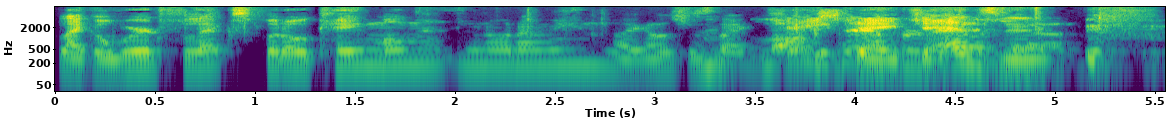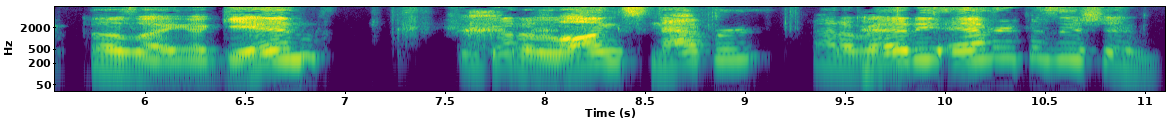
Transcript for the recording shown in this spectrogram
like a weird flex, but okay moment. You know what I mean? Like I was just like Long JJ Jansen. yeah. I was like, again, we got a long snapper out of every every position.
